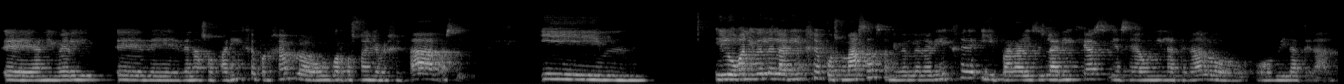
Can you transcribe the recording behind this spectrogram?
eh, a nivel eh, de, nasofaringe, por ejemplo, algún cuerpo extraño vegetal, así. Y, y, luego a nivel de laringe, pues masas a nivel de laringe y parálisis laringeas, ya sea unilateral o, bilateral.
